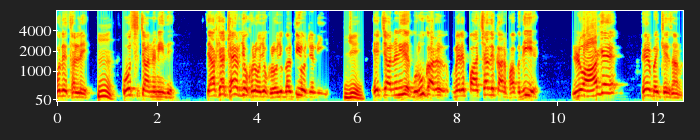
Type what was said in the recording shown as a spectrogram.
ਉਹਦੇ ਥੱਲੇ ਹੂੰ। ਉਸ ਚਾਨਣੀ ਦੇ। ਤੇ ਆਖਿਆ ਠਹਿਰ ਜੋ ਖਲੋ ਜੋ ਖਲੋ ਜੋ ਗਲਤੀ ਹੋ ਚੱਲੀ ਹੈ। ਜੀ। ਇਹ ਚਾਨਣੀ ਦੇ ਗੁਰੂ ਘਰ ਮੇਰੇ ਪਾਤਸ਼ਾਹ ਦੇ ਘਰ ਫੱਪਦੀ ਏ। ਲੁਆ ਕੇ ਫਿਰ ਬੈਠੇ ਸਨ।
